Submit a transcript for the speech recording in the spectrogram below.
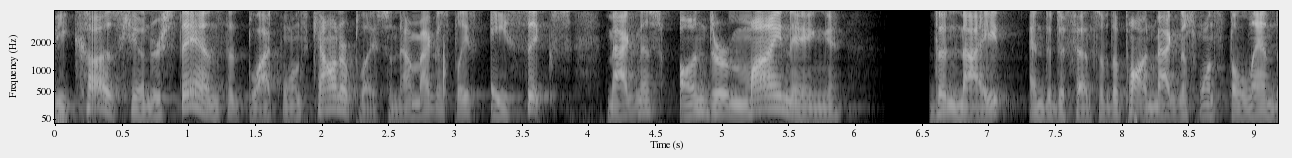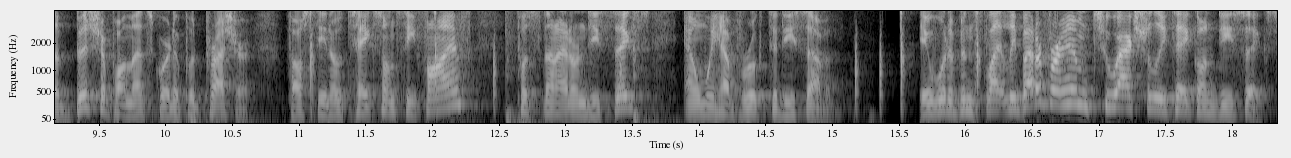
because he understands that black wants counterplay. So now Magnus plays a6. Magnus undermining the knight and the defense of the pawn. Magnus wants to land the bishop on that square to put pressure. Faustino takes on c5, puts the knight on d6, and we have rook to d7. It would have been slightly better for him to actually take on d6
